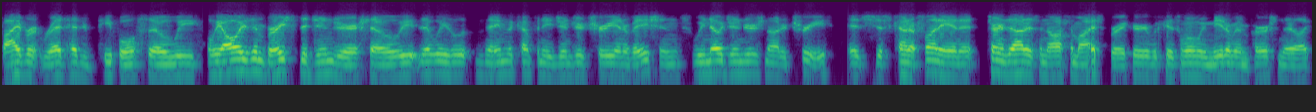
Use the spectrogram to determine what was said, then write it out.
vibrant redheaded people. So we we always embrace the ginger. So we that we name the company Ginger Tree Innovations. We know ginger's not a tree. It's just kind of funny, and it turns out it's an awesome icebreaker because when we meet them in person, they're like,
